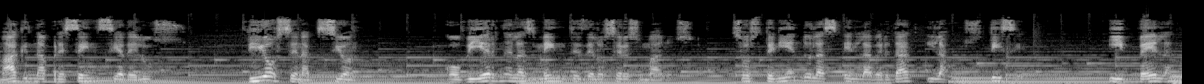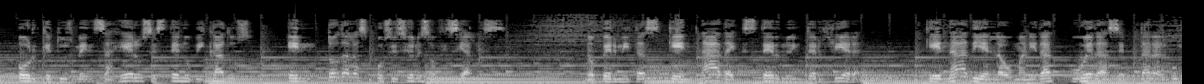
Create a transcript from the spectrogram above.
Magna presencia de luz, Dios en acción, gobierna las mentes de los seres humanos, sosteniéndolas en la verdad y la justicia, y vela porque tus mensajeros estén ubicados en todas las posiciones oficiales. No permitas que nada externo interfiera que nadie en la humanidad pueda aceptar algún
